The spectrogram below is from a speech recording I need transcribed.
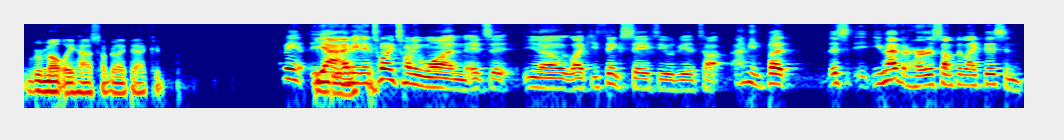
remotely how something like that could. I mean, yeah, I mean, in 2021, it's a you know, like you think safety would be a top. I mean, but this you haven't heard of something like this in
